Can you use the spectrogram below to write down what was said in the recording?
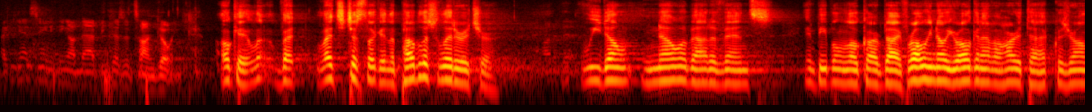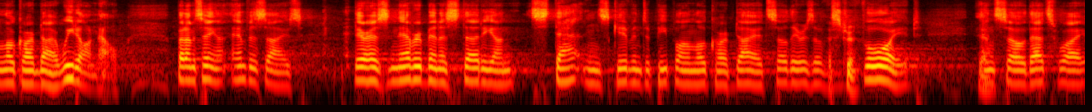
I can't say anything on that because it's ongoing. Okay, but let's just look in the published literature. We don't know about events in people in low carb diet. For all we know, you're all going to have a heart attack because you're on low carb diet. We don't know. But I'm saying, uh, emphasize there has never been a study on statins given to people on low carb diets, so there is a void. Yeah. And so that's why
